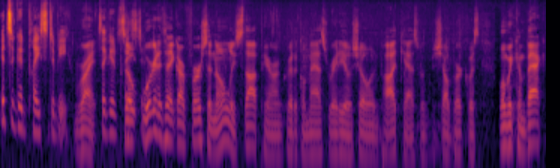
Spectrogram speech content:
It's a good place to be. Right. It's a good So place to we're going to take our first and only stop here on Critical Mass Radio Show and Podcast with Michelle Bergquist. When we come back,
